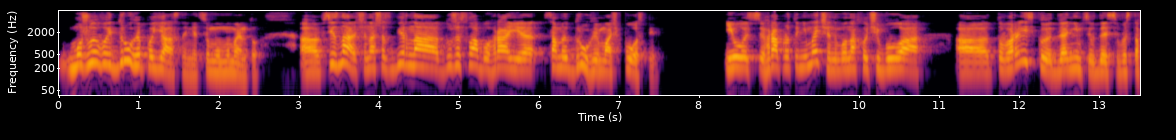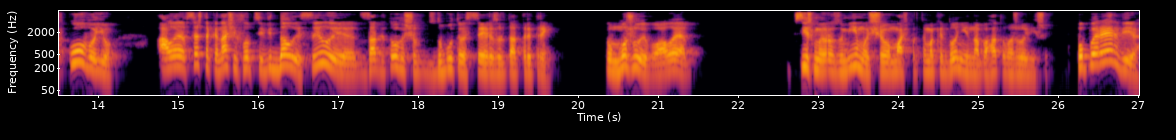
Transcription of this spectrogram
можливо, і друге пояснення цьому моменту. Всі знають, що наша збірна дуже слабо грає саме другий матч поспіль. І ось гра проти Німеччини, вона хоч і була а, товариською для німців десь виставковою, але все ж таки наші хлопці віддали сили задля того, щоб здобути ось цей результат 3-3. Ну, можливо, але всі ж ми розуміємо, що матч проти Македонії набагато важливіший. По перерві,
